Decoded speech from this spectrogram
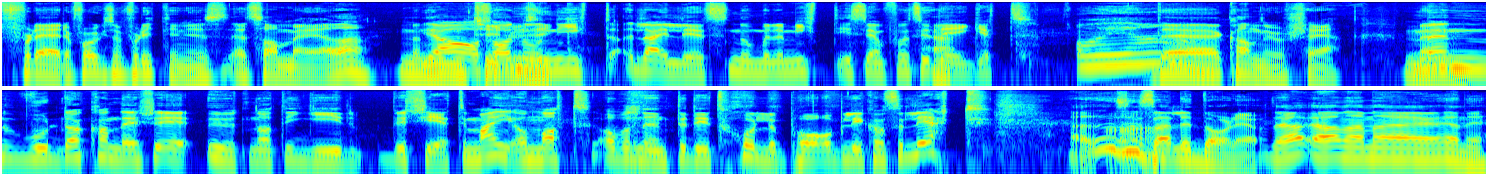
flere folk som flytter inn i et sameie, da. Men Ja, og så har noen gitt leilighetsnummeret mitt istedenfor sitt Ja. eget. Oh, ja. Det kan jo skje. Men, Men, hvordan kan det skje uten at de gir beskjed til meg om at abonnentet ditt holder på å bli kansellert? ja, det syns jeg er litt dårlig. Ja, ja nei, men jeg er enig.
